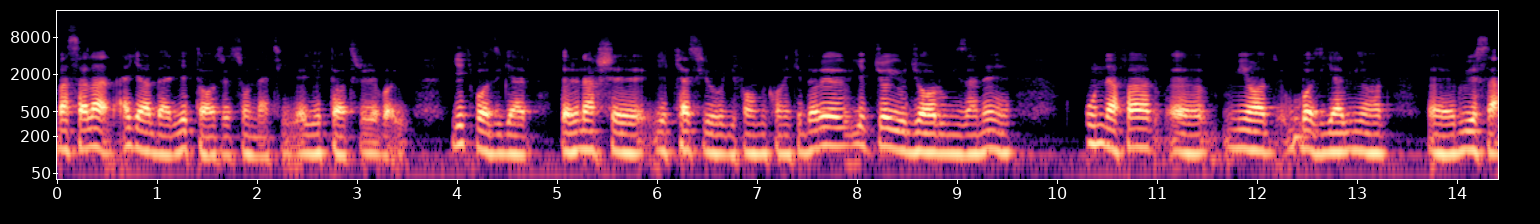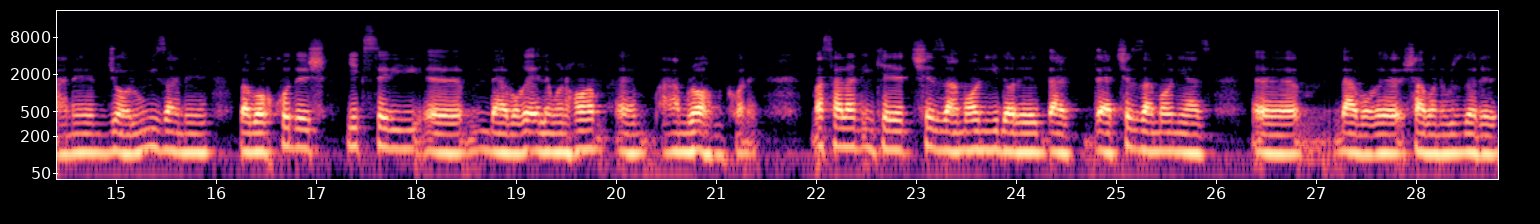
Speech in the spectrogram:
مثلا اگر در یک تئاتر سنتی یا یک تئاتر روایی یک بازیگر داره نقش یک کسی رو ایفا می‌کنه که داره یک جایی رو جارو می‌زنه اون نفر میاد اون بازیگر میاد روی صحنه جارو می‌زنه و با خودش یک سری در واقع علمان ها هم همراه می‌کنه. مثلا اینکه چه زمانی داره در, در چه زمانی از در واقع شبانه روز داره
